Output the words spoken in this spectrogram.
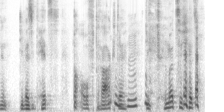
eine Diversitätsbeauftragte, die kümmert sich jetzt.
